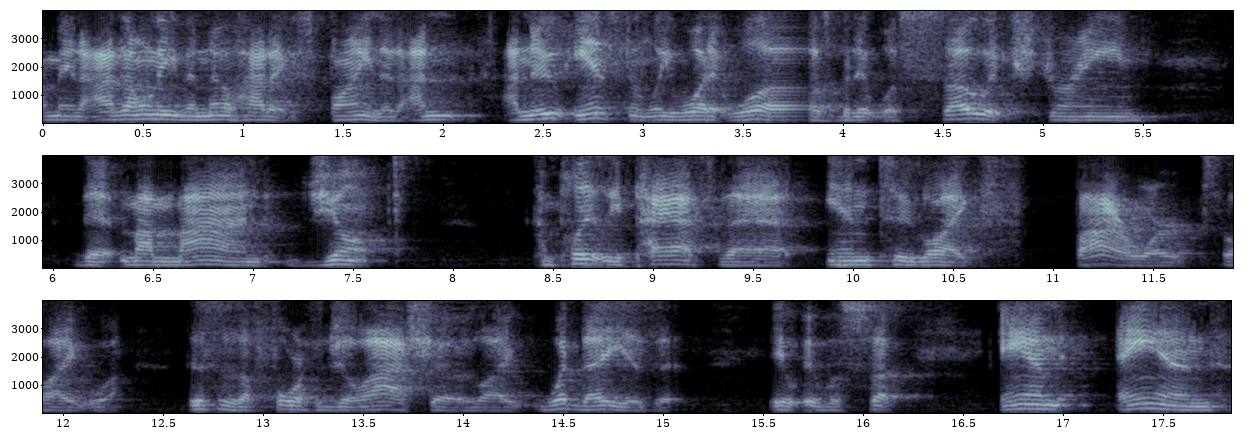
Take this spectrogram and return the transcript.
I mean, I don't even know how to explain it. I, I knew instantly what it was, but it was so extreme that my mind jumped completely past that into like fireworks. Like, this is a Fourth of July show. Like, what day is it? It, it was so, and and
